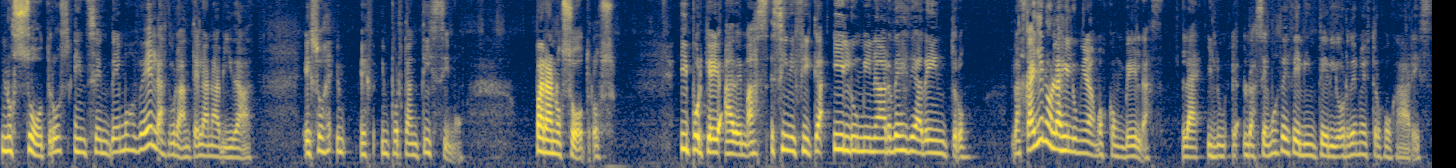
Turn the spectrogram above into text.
nosotros encendemos velas durante la Navidad. Eso es, importantísimo para nosotros. Y porque además significa iluminar desde adentro. Las calles no las iluminamos con velas, lo hacemos desde el interior de nuestros hogares.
